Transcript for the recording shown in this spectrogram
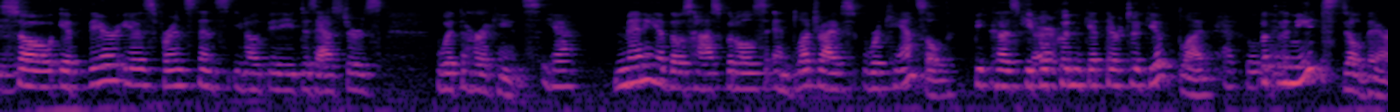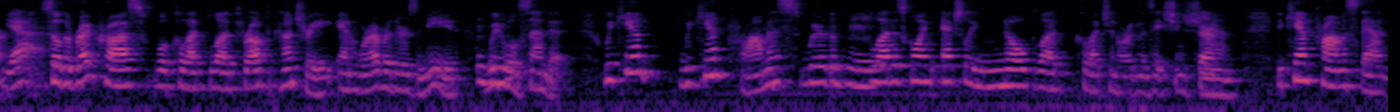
So if there is, for instance, you know, the disasters with the hurricanes, Yeah. many of those hospitals and blood drives were canceled because people Sure. couldn't get there to give blood. Absolutely. But the need is still there. Yeah. So the Red Cross will collect blood throughout the country and wherever there's a need, we mm-hmm. will send it. We can't we can't promise where the mm-hmm. blood is going. Actually, no blood collection organization Sure. can. They can't promise that,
